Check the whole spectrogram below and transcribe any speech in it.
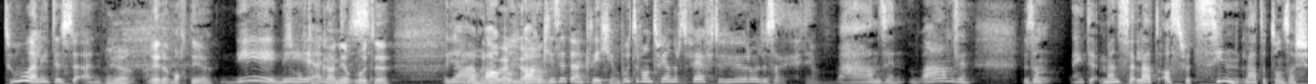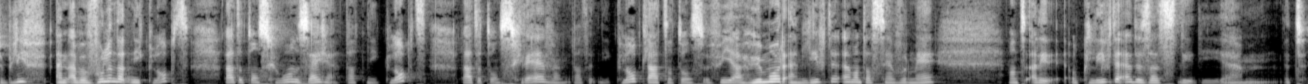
toe. Allee, dus, en, ja. Nee, dat mocht niet, hè? Nee, nee. Ze mochten elkaar niet ontmoeten. Ja, op een bankje zitten, dan kreeg je een boete van 250 euro. Dus dat is waanzin, waanzin. Dus dan denk je, mensen, laat, als we het zien, laat het ons alsjeblieft, en, we voelen dat het niet klopt, laat het ons gewoon zeggen dat het niet klopt. Laat het ons schrijven dat het niet klopt. Laat het ons via humor en liefde, hè, want dat zijn voor mij, want allee, ook liefde, hè, dus dat is die, die, um, het,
